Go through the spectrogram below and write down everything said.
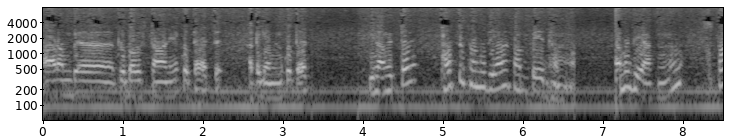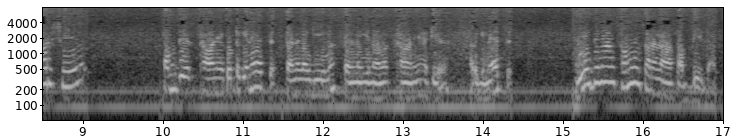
ආරම්භ ප්‍රභව ස්ථානයේ කොට ඇත. අට ගැනීම කොට ඇත. ඊළඟට පස්ස සමුදය සබ්බේ ධම්ම. සමුදයක්ම ස්පර්ශය සමුදය ස්ථානයේ කොටගෙන ඇත. පැන නැගීම පැන නැගින අවස්ථානයේ හැටියට අරගෙන ඇත. වේදනා සමුසරණා සබ්බේ ධම්ම.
